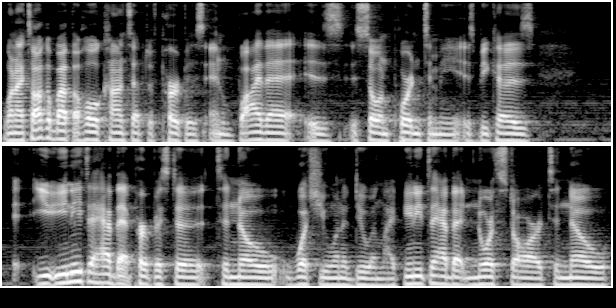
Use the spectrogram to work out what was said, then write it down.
when I talk about the whole concept of purpose and why that is, is so important to me, is because you, you need to have that purpose to to know what you want to do in life. You need to have that north star to know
